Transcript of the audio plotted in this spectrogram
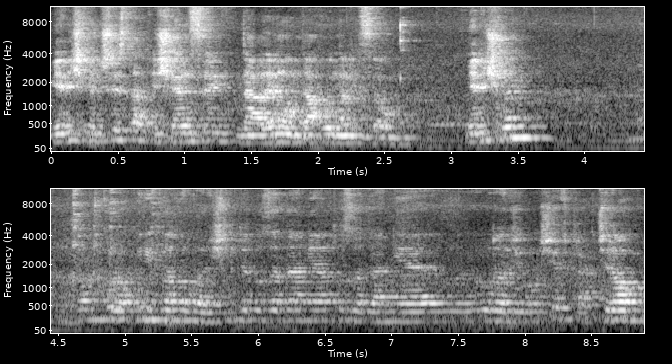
mieliśmy 300 tysięcy na remont dachu na liceum? Mieliśmy? Początku roku nie planowaliśmy tego zadania, to zadanie urodziło się w trakcie roku.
